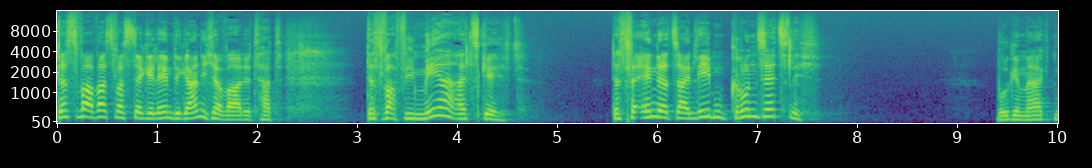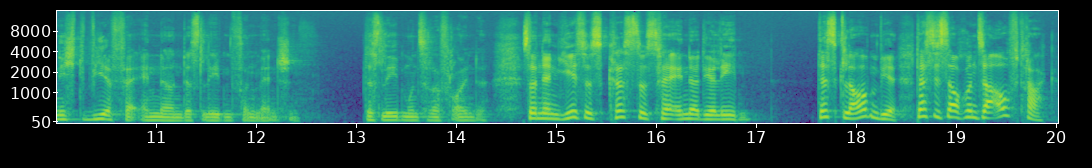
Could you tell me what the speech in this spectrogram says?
Das war was, was der Gelähmte gar nicht erwartet hat. Das war viel mehr als Geld. Das verändert sein Leben grundsätzlich. Wohlgemerkt, nicht wir verändern das Leben von Menschen, das Leben unserer Freunde, sondern Jesus Christus verändert ihr Leben. Das glauben wir. Das ist auch unser Auftrag.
